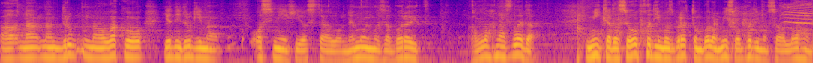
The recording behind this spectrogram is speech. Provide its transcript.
a na, na, dru, na ovako jedni drugima osmijeh i ostalo, nemojmo zaboraviti, Allah nas gleda. Mi kada se obhodimo s bratom bola, mi se obhodimo sa Allahom.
